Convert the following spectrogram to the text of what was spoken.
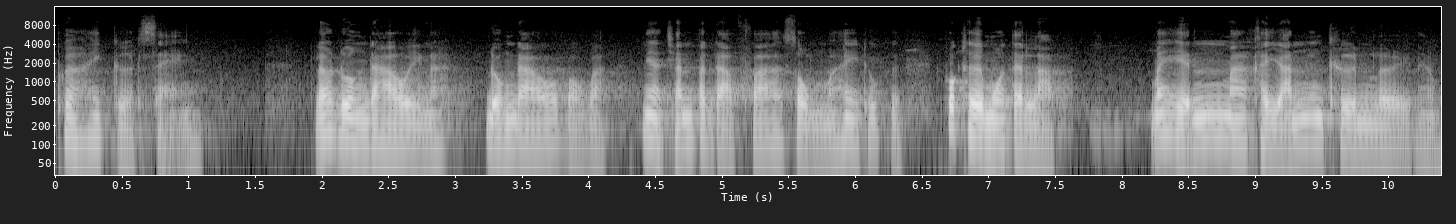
เพื่อให้เกิดแสง แล้วดวงดาวอีกนะดวงดาวบอกว่าเนี่ยฉันประดับฟ้าส่งมาให้ทุกคืนพวกเธอโมแต่หลับ ไม่เห็นมาขยันกลางคืนเลยนะครับ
